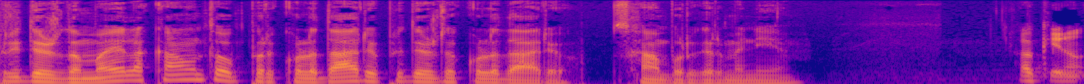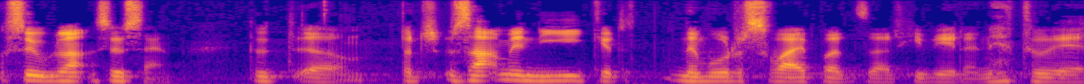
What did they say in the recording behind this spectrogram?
prideš do mail akauntov, pri koledarju prideš do koledarjev s hamburger menijem. Ok, no, vse vse vsem. Tudi, um, pač za me ni, ker ne moreš swipati za arhiviranje. Je,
